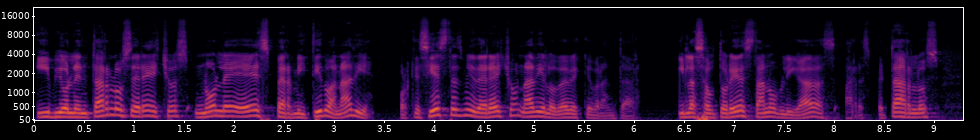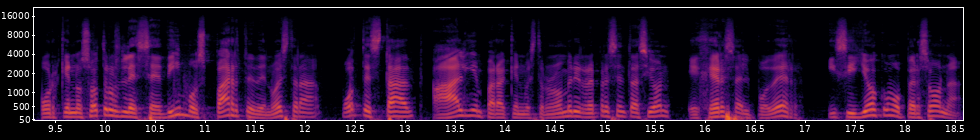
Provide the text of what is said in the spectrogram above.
y violentar los derechos no le es permitido a nadie. Porque si este es mi derecho, nadie lo debe quebrantar. Y las autoridades están obligadas a respetarlos porque nosotros le cedimos parte de nuestra potestad a alguien para que nuestro nombre y representación ejerza el poder. Y si yo como persona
